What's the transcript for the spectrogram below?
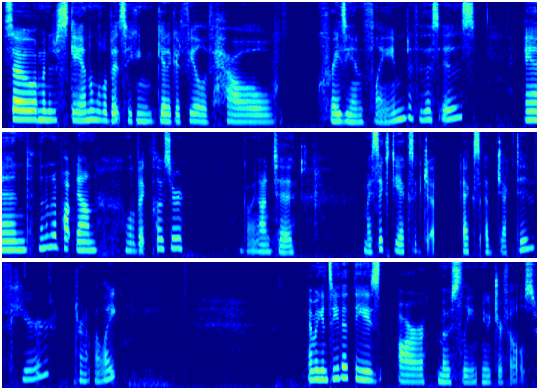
So I'm going to just scan a little bit so you can get a good feel of how crazy inflamed this is. And then I'm going to pop down a little bit closer, going on to my 60x X objective here. Turn up my light. And we can see that these are mostly neutrophils,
